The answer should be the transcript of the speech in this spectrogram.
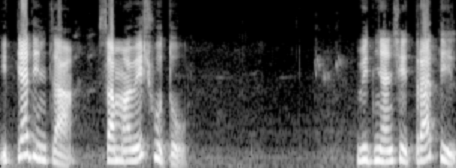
इत्यादींचा समावेश होतो. विज्ञान क्षेत्रातील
